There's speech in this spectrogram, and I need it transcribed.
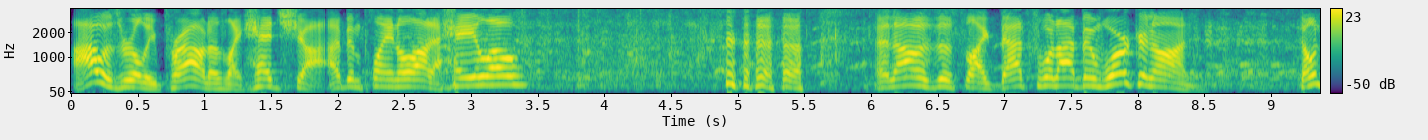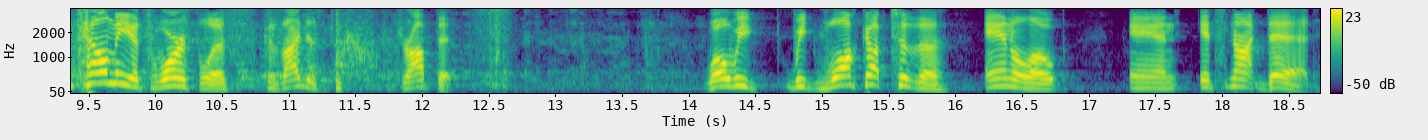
I was really proud. I was like, headshot. I've been playing a lot of Halo. and I was just like, that's what I've been working on. Don't tell me it's worthless, because I just dropped it. Well, we, we walk up to the antelope, and it's not dead.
